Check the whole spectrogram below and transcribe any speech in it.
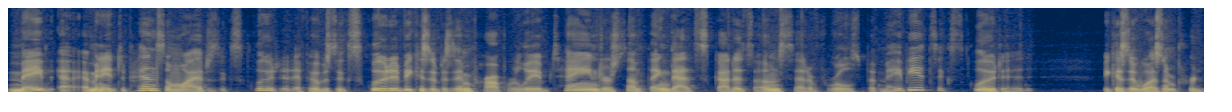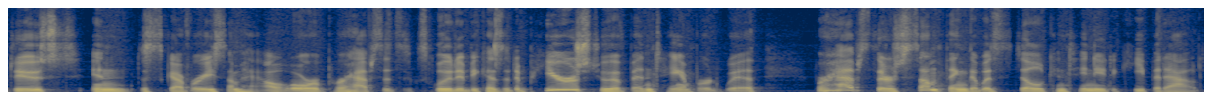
Maybe, I mean, it depends on why it was excluded. If it was excluded because it was improperly obtained or something, that's got its own set of rules, but maybe it's excluded because it wasn't produced in discovery somehow, or perhaps it's excluded because it appears to have been tampered with. Perhaps there's something that would still continue to keep it out,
